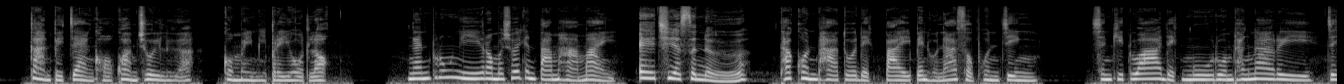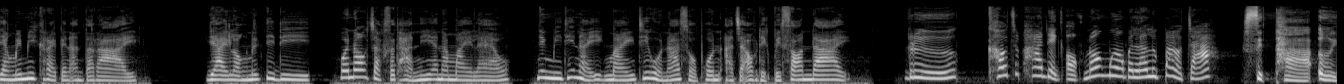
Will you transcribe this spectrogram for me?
ๆ การไปแจ้งขอความช่วยเหลือก็ไม่มีประโยชน์หรอก งั้นพรุ่งนี้เรามาช่วยกันตามหาใหม่ เอเชียเสนอ ถ้าคนพาตัวเด็กไปเป็นหัวหน้าโสพลจริง ฉันคิดว่าเด็กงูรวมทั้งนารีจะยังไม่มีใครเป็นอันตราย ยายลองนึกดีๆ ว่านอกจากสถานีอนามัยแล้ว ยังมีที่ไหนอีกไหมที่หัวหน้าโสพลอาจจะเอาเด็กไปซ่อนได้ หรือเขาจะพาเด็กออกนอกเมืองไปแล้วหรือเปล่าจ๊ะ สิทธาเอ่ย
